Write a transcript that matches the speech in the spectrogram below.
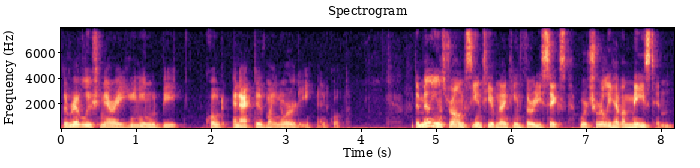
the revolutionary union would be, quote, an active minority, end quote. The million strong CNT of 1936 would surely have amazed him.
